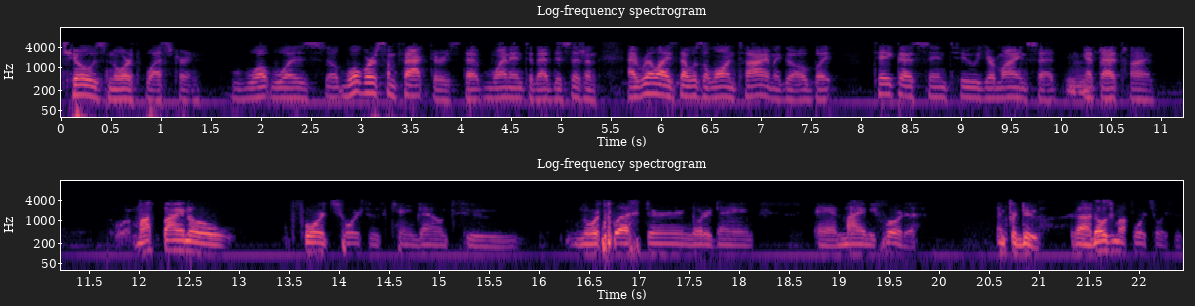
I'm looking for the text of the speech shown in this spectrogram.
chose Northwestern? What was uh, what were some factors that went into that decision? I realize that was a long time ago, but take us into your mindset mm-hmm. at that time. My final four choices came down to Northwestern, Notre Dame, and Miami, Florida, and Purdue. Uh, those are my four choices.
